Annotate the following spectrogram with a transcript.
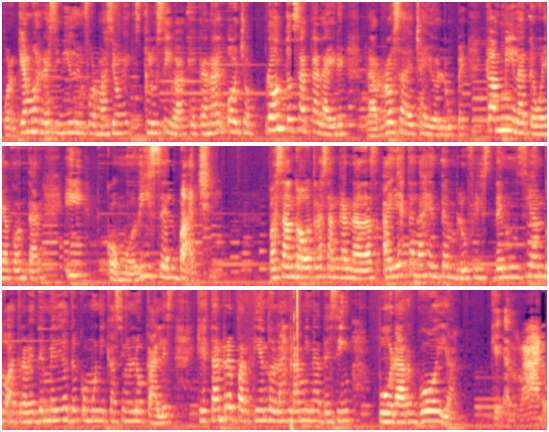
porque hemos recibido información exclusiva que Canal 8 pronto saca al aire La Rosa de Chayolupe, Camila te voy a contar y como dice el Bachi. Pasando a otras sanganadas, ahí está la gente en Bluefields denunciando a través de medios de comunicación locales que están repartiendo las láminas de zinc por argolla. ¡Qué raro!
